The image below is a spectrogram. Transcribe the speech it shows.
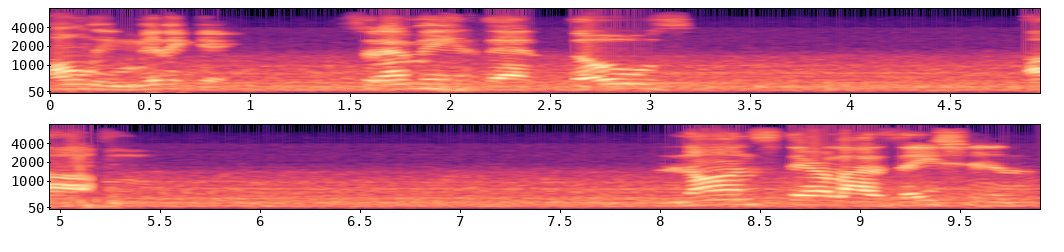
only mitigate. So that means that those um, non sterilization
